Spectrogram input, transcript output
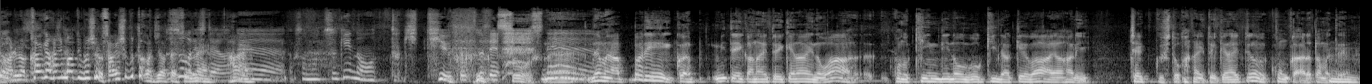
あれは会見始まってむしろ下げしぶった感じだったですよね。そうでしたよね、はい、その次の時っていうことで。そうですね、ね、でもやっぱりこれ見ていかないといけないのはこの金利の動きだけはやはりチェックしとかないといけないっていうのが、今回改めて、うん。ね、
